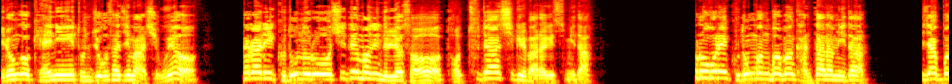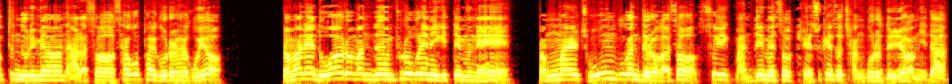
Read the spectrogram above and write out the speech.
이런 거 괜히 돈 주고 사지 마시고요. 차라리 그 돈으로 시드머니 늘려서 더 투자하시길 바라겠습니다. 프로그램 구독 방법은 간단합니다. 시작 버튼 누르면 알아서 사고팔고를 하고요. 저만의 노하우로 만든 프로그램이기 때문에 정말 좋은 구간 들어가서 수익 만들면서 계속해서 장고를 늘려갑니다.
